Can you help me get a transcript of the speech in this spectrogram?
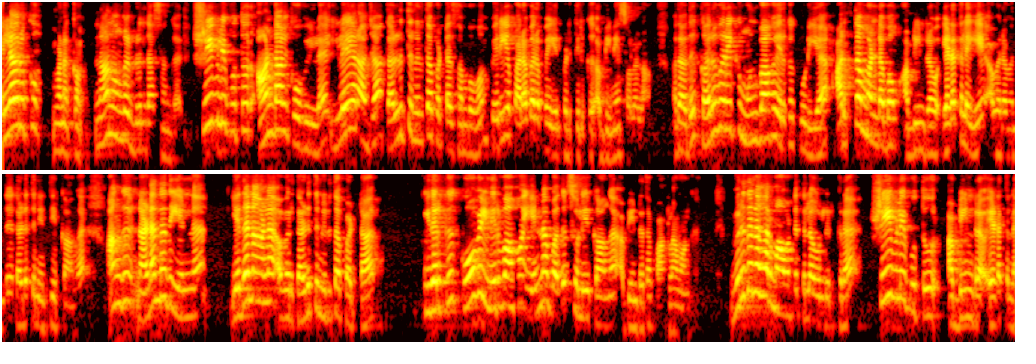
எல்லாருக்கும் வணக்கம். நான் உங்கள் பிருந்தா சங்கர். ஸ்ரீவில்லிபுத்தூர் ஆண்டாள் கோவில்ல இளையராஜா தடுத்து நிறுத்தப்பட்ட சம்பவம் பெரிய பரபரப்பை ஏற்படுத்தியிருக்கு அப்படின்னே சொல்லலாம். அதாவது கருவறைக்கு முன்பாக இருக்கக்கூடிய அர்த்த மண்டபம் அப்படின்ற இடத்துலயே அவரை வந்து தடுத்து நிறுத்தியிருக்காங்க. அங்கு நடந்தது என்ன? எதனால அவர் தடுத்து நிறுத்தப்பட்டார்? இதற்கு கோவில் நிர்வாகம் என்ன பதில் சொல்லியிருக்காங்க அப்படின்றத பார்க்கலாம் வாங்க. விருதுநகர் மாவட்டத்துல உள்ள இருக்கிற ஸ்ரீவில்லிபுத்தூர் அப்படின்ற இடத்துல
